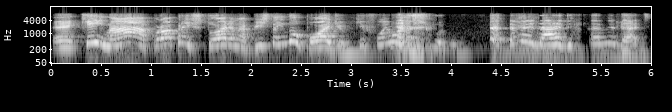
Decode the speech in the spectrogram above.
é, queimar a própria história na pista indo ao pódio, que foi um absurdo. é verdade, é verdade.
